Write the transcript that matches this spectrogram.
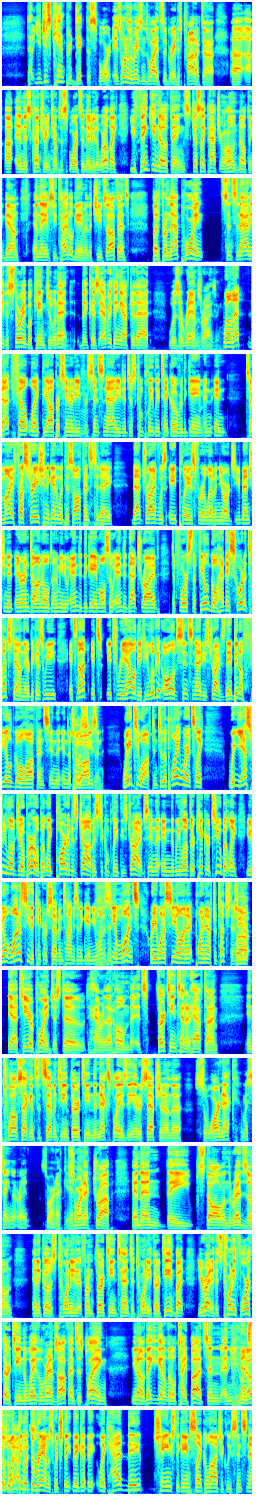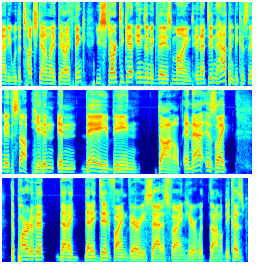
that you just can't predict the sport. It's one of the reasons why it's the greatest product uh, uh, uh, in this country in terms of sports and maybe the world. Like you think you know things, just like Patrick Mahomes melting down in the AFC title game and the Chiefs offense. But from that point, Cincinnati, the storybook came to an end because everything after that was a Rams rising. Well, that that felt like the opportunity for Cincinnati to just completely take over the game. And and to my frustration again with this offense today, that drive was eight plays for 11 yards. You mentioned it. Aaron Donald, I mean, who ended the game, also ended that drive to force the field goal. Had they scored a touchdown there, because we, it's not, it's it's reality. If you look at all of Cincinnati's drives, they've been a field goal offense in the in the Too postseason, often. way too often, to the point where it's like. We, yes, we love Joe Burrow, but like part of his job is to complete these drives, and the, and we love their kicker too. But like you don't want to see the kicker seven times in a game. You want to see him once, or you want to see him on a point after touchdown. To your, yeah, to your point, just to, to hammer that home, it's 13-10 at halftime. In 12 seconds, it's 17-13. The next play is the interception on the Swarneck. Am I saying that right? Swarneck, yeah. Swarneck drop, and then they stall in the red zone and it goes 20 to, from 13-10 to 2013 but you're right if it's 24-13 the way the Rams offense is playing you know they could get a little tight butts and and who knows what happens. That's knows the what one thing with the. Rams which they they get they, like had they changed the game psychologically Cincinnati with a touchdown right there I think you start to get into McVay's mind and that didn't happen because they made the stop. He didn't, and they being Donald, and that is like the part of it that I that I did find very satisfying here with Donald because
